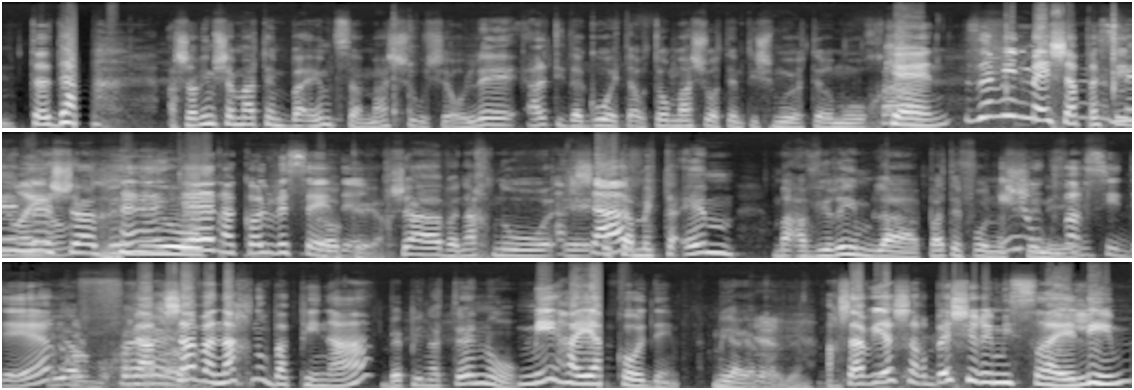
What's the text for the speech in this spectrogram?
מקסים. תודה. עכשיו, אם שמעתם באמצע משהו שעולה, אל תדאגו, את אותו משהו אתם תשמעו יותר מאוחר. כן, זה מין משאפ עשינו מין היום. משאפ, בדיוק. כן, הכל בסדר. אוקיי, עכשיו אנחנו אה, עכשיו? את המתאם מעבירים לפטפון הנה השני. הוא כבר סידר, יפה. ועכשיו אנחנו בפינה, בפינתנו. מי היה קודם? מי היה כן. קודם? עכשיו, יש הרבה שירים ישראלים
